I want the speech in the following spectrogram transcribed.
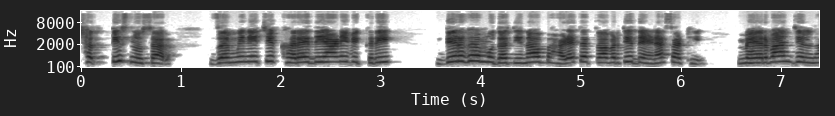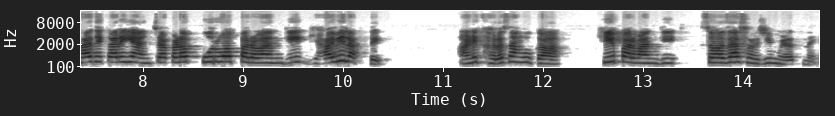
छत्तीसनुसार जमिनीची खरेदी आणि विक्री दीर्घ मुदतीनं भाडे तत्वावरती देण्यासाठी मेहरबान जिल्हाधिकारी यांच्याकडे पूर्व परवानगी घ्यावी लागते. आणि खरं सांगू का? ही परवानगी सहजासहजी मिळत नाही.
